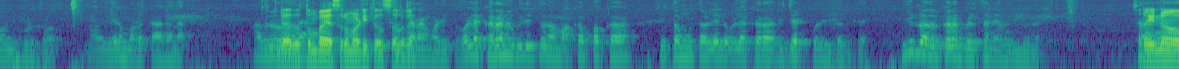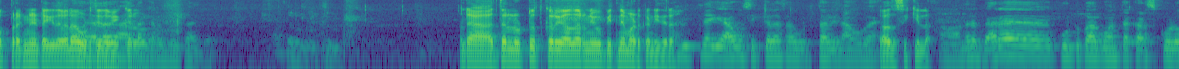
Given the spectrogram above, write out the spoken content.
ಹೊಂದ್ಬಿಡ್ತು ನಾವು ಏನು ಮಾಡೋಕ್ಕಾಗಲ್ಲ. ಅಂದರೆ ಅದು ತುಂಬಾ ಹೆಸರು ಮಾಡಿತ್ತು ಸಲ ಚೆನ್ನಾಗಿ ಮಾಡಿತ್ತು. ಒಳ್ಳೆ ಕರನು ಬಿದ್ದಿತ್ತು ನಮ್ಮ ಅಕ್ಕಪಕ್ಕ ಸುತ್ತಮುತ್ತ ಹಳ್ಳಿಯಲ್ಲಿ ಒಳ್ಳೆ ಕರ ರಿಜೆಕ್ಟ್ ಬಂದಿತ್ತು ಅದಕ್ಕೆ. ಈಗಲೂ ಅದ್ರ ಕರ ಬೀಳ್ತಾನೆ ಇನ್ನೂ. ಸರ್ ಇನ್ನೂ ಪ್ರೆಗ್ನೆಂಟ್ ಆಗಿದಾವಲ್ಲ ಹುಡ್ತಿದ್ದಾವೆ ಈ ಕರುಗಳು. ಕರ ಬೀಳ್ತಾ ಇದೆ. ಅಂದರೆ ಅದ್ರಲ್ಲಿ ಹುಟ್ಟದ ಕರು ಯಾವ್ದಾದ್ರು ನೀವು ಬಿತ್ತನೆ ಮಾಡ್ಕೊಂಡಿದ್ದೀರಾ? ಬಿತ್ತನೆಗೆ ಯಾವ ಸಿಕ್ಕಿಲ್ಲ ಸರ್ ಹುಡ್ತಾವೆ ನಾವು. ಅದು ಸಿಕ್ಕಿಲ್ಲ. ಅಂದ್ರೆ ಬೇರೆ ಕೂಟಕ್ಕಾಗುವಂಥ ಕಡಸ್ಗಳು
